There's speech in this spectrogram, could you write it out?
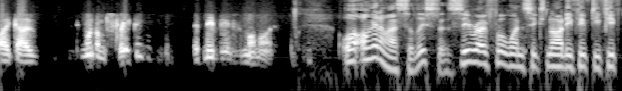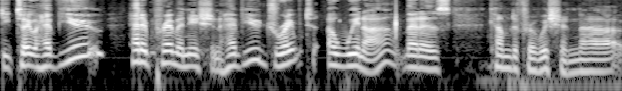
I go when I'm sleeping. It never enters my mind. well, I'm going to ask the listeners. Zero four one six ninety fifty fifty two. Have you had a premonition? Have you dreamt a winner that has come to fruition? Uh,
